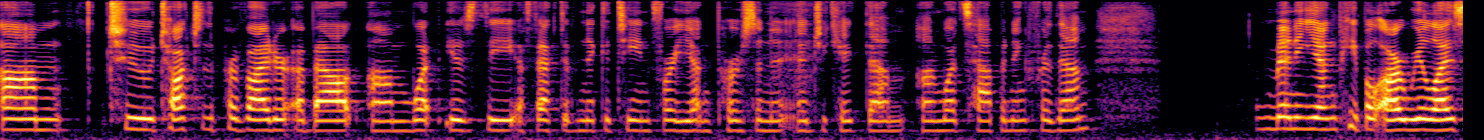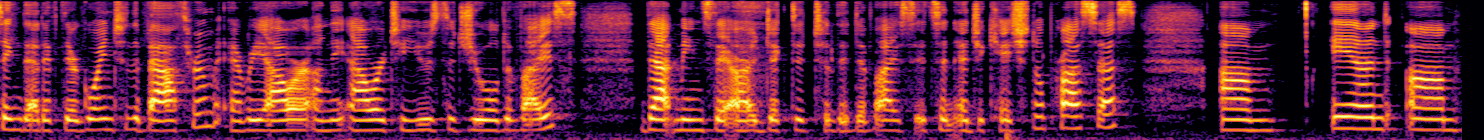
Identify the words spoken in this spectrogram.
Um, to talk to the provider about um, what is the effect of nicotine for a young person and educate them on what's happening for them. Many young people are realizing that if they're going to the bathroom every hour on the hour to use the Juul device, that means they are addicted to the device. It's an educational process. Um, and um,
